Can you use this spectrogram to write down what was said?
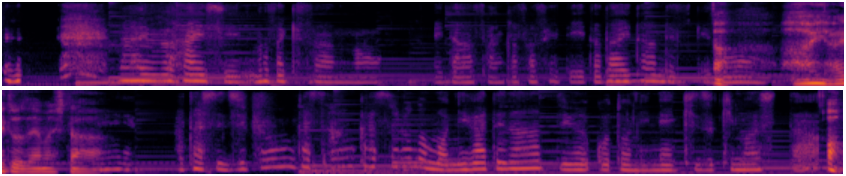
ライブ配信、まさきさんの間参加させていただいたんですけど、はいありがとうございました。ね私自分が参加するのも苦手だなっていうことにね気づきました。あ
